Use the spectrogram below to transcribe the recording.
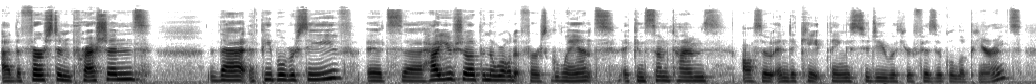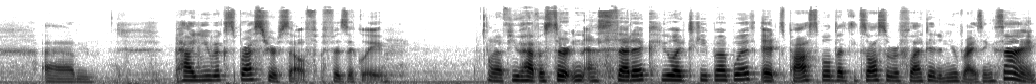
uh, the first impressions that people receive. It's uh, how you show up in the world at first glance. It can sometimes also indicate things to do with your physical appearance, um, how you express yourself physically. Uh, if you have a certain aesthetic you like to keep up with, it's possible that it's also reflected in your rising sign.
